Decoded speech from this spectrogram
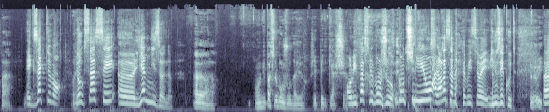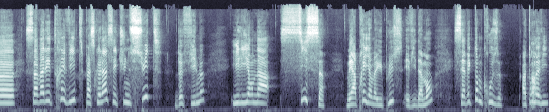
Voilà. Exactement. Donc, ça, c'est euh, Liam Neeson. Ah ben voilà. On lui passe le bonjour d'ailleurs. J'ai payé le cash. On lui passe le bonjour. Continuons. Alors là, ça va. Oui, c'est vrai. Il nous écoute. oui. Euh, ça va aller très vite parce que là, c'est une suite de films. Il y en a six, mais après, il y en a eu plus, évidemment. C'est avec Tom Cruise. À ton Ah. avis?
